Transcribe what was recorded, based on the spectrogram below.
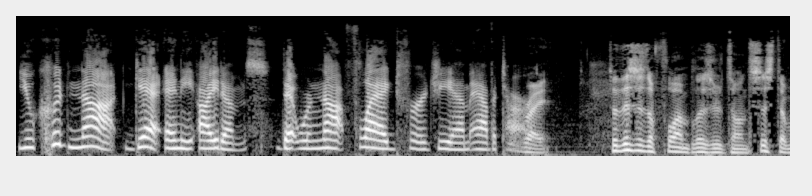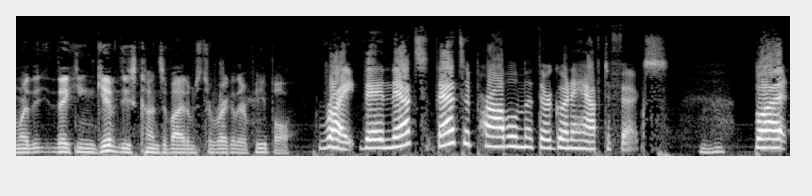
you could not get any items that were not flagged for a GM avatar. Right. So this is a flaw in Blizzard's own system where they, they can give these kinds of items to regular people. Right. Then that's that's a problem that they're going to have to fix. But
